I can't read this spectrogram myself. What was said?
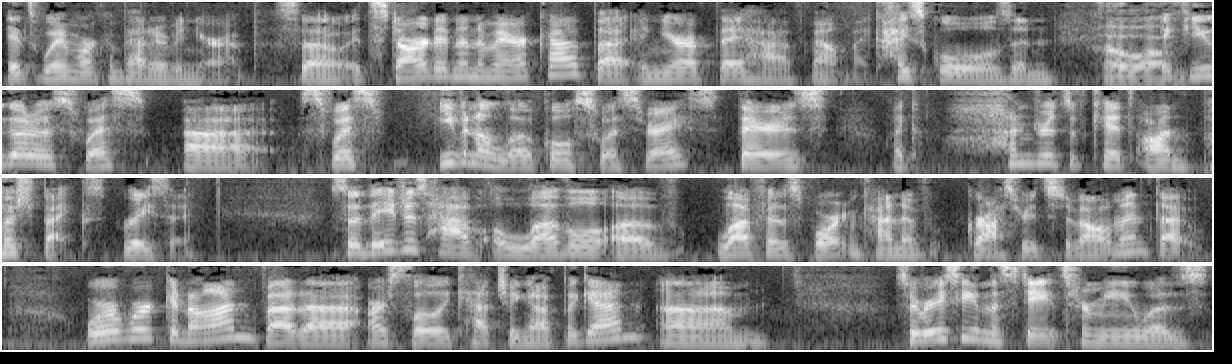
it's way more competitive in Europe. So it started in America, but in Europe they have mountain bike high schools. And oh, wow. if you go to a Swiss, uh, Swiss, even a local Swiss race, there's like hundreds of kids on push bikes racing. So they just have a level of love for the sport and kind of grassroots development that we're working on, but uh, are slowly catching up again. Um, so racing in the states for me was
